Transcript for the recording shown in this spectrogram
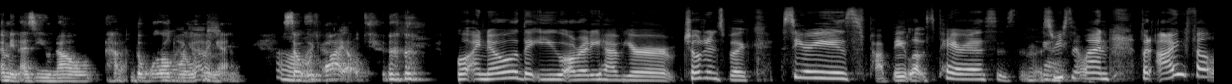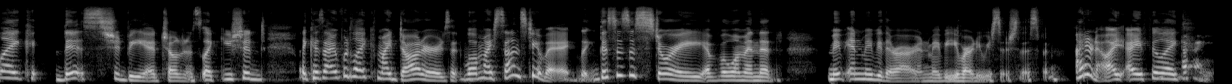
I mean as you know the world oh we're gosh. living in. Oh so it was wild Well, I know that you already have your children's book series. Poppy Loves Paris is the most yeah. recent one. But I felt like this should be a children's, like, you should, like, because I would like my daughters, well, my sons too, but like, this is a story of a woman that maybe, and maybe there are, and maybe you've already researched this, but I don't know. I, I feel like. Okay.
